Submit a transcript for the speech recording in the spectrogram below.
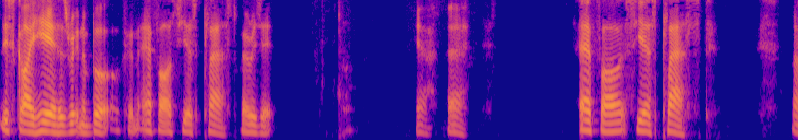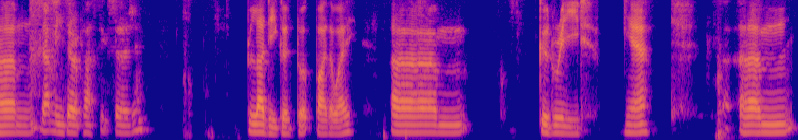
This guy here has written a book, an FRCS Plast. Where is it? Yeah, there. FRCS Plast. Um, that means they're a plastic surgeon. Bloody good book, by the way. Um, good read. Yeah. Um,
